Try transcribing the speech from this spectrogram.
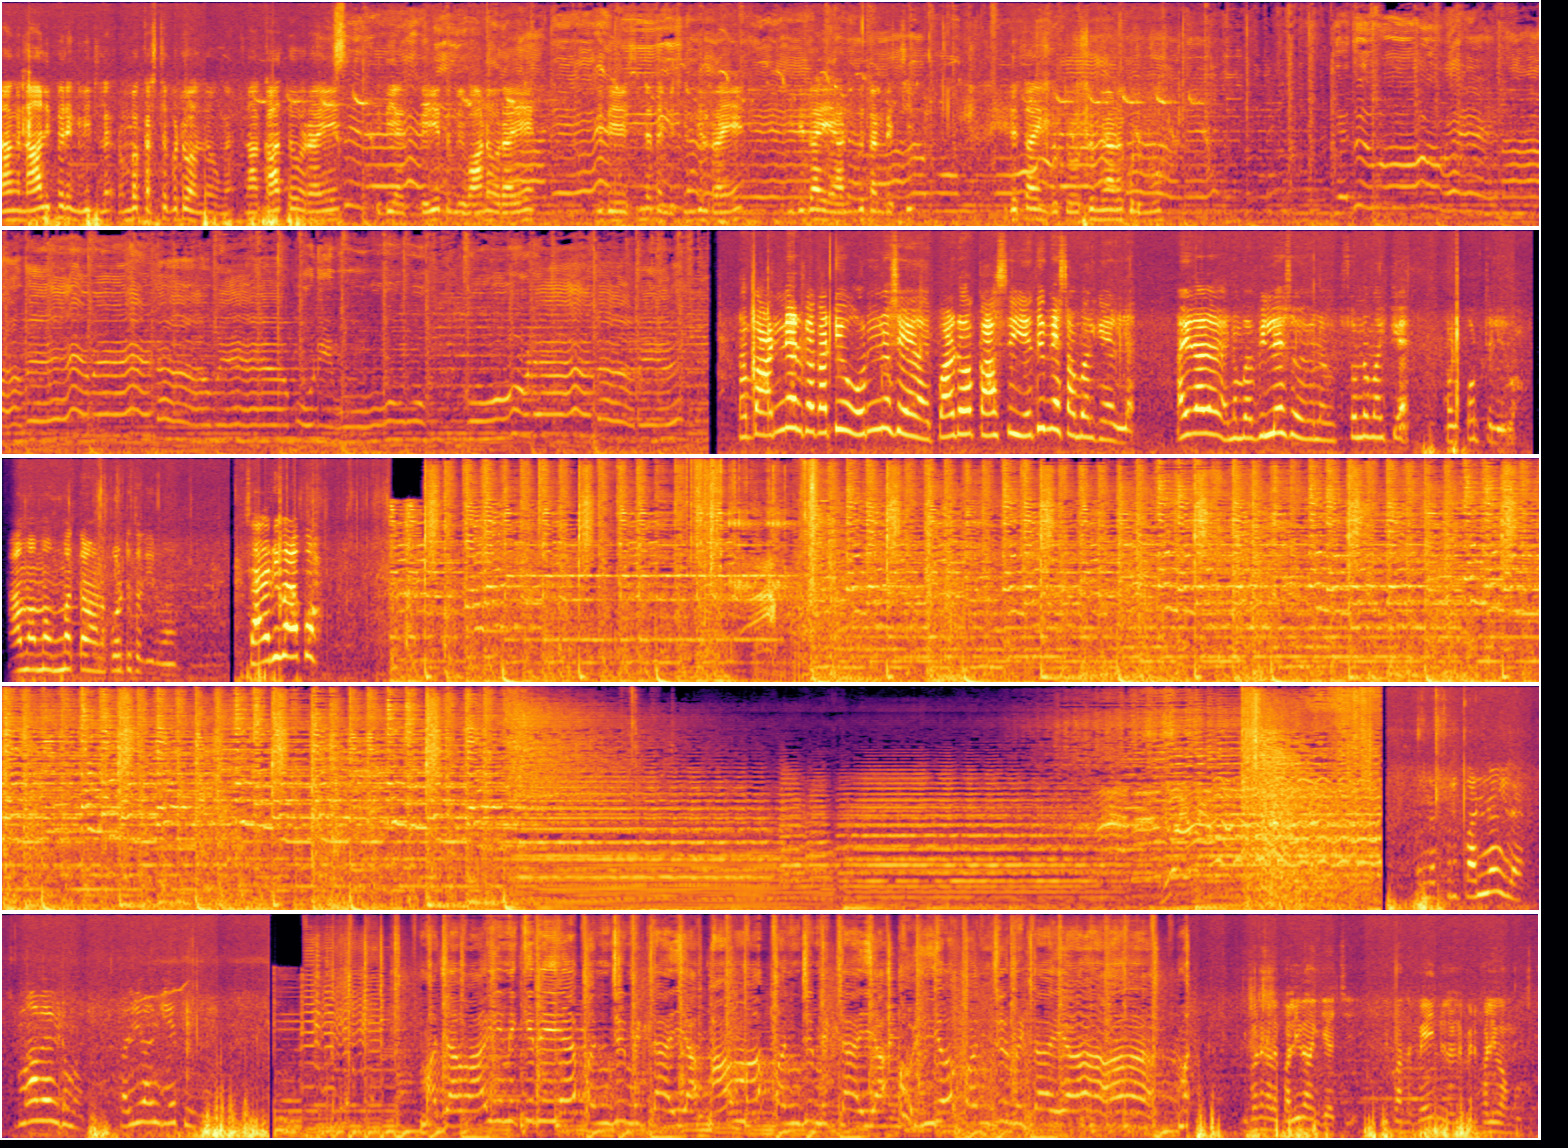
நாங்கள் நாலு பேர் எங்கள் வீட்டில் ரொம்ப கஷ்டப்பட்டு வளர்ந்தவங்க. நான் காத்த ஒரு ராயன் இது என் பெரிய தம்பி வான ஒரு ராயன் இது சின்ன தம்பி செந்தில் ராயன் இதுதான் என் அன்பு தங்கச்சி இதுதான் எங்களுக்கு ஒற்றுமையான குடும்பம். நம்ம அண்ணன் இருக்க காட்டி ஒன்றும் செய்யல. படம் காசு எதுவுமே சம்பாதிக்க இல்லை. அதனால நம்ம வில்லேஜ் சொன்ன மாதிரிக்கே அவனை போட்டு தள்ளிடுவான். ஆமாம் ஆமாம் உண்மைத்தான் அவனை போட்டு தள்ளிடுவோம் சரி பார்ப்போம் பண்ணல சும்மாவே விட மாட்டேன். பழி வாங்கியே தீர்வு மஜாவாய் நிக்கிறிய பஞ்சு மிட்டாயா? ஆமா பஞ்சு மிட்டாயா? ஐயோ பஞ்சு மிட்டாயா? இவனுங்களை பழி வாங்கியாச்சு. இப்போ அந்த மெயின் ரெண்டு பேர் பழி வாங்குவோம்.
